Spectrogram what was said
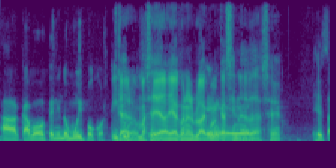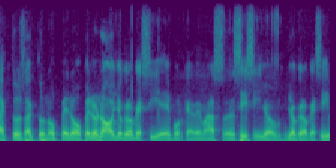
acabó teniendo muy pocos títulos. Claro, más allá de con el Blackburn, casi Eh, nada, sí. Exacto, exacto, ¿no? Pero, pero no, yo creo que sí, ¿eh? porque además, eh, sí, sí, yo, yo creo que sí.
